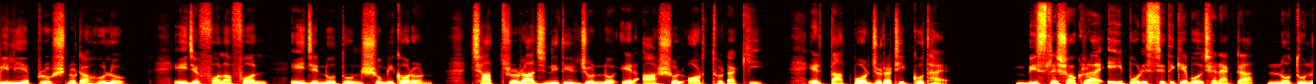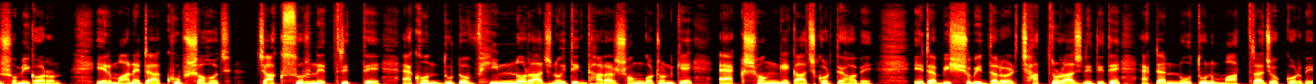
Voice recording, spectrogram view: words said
মিলিয়ে প্রশ্নটা হল, এই যে ফলাফল, এই যে নতুন সমীকরণ, ছাত্র রাজনীতির জন্য এর আসল অর্থটা কি? এর তাৎপর্যটা ঠিক কোথায়? বিশ্লেষকরা এই পরিস্থিতিকে বলছেন একটা নতুন সমীকরণ। এর মানেটা খুব সহজ চাকসুর নেতৃত্বে এখন দুটো ভিন্ন রাজনৈতিক ধারার সংগঠনকে একসঙ্গে কাজ করতে হবে। এটা বিশ্ববিদ্যালয়ের ছাত্র রাজনীতিতে একটা নতুন মাত্রা যোগ করবে।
